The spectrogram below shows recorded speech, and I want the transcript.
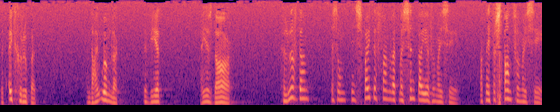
dit uitgeroep het in daai oomblik te weet hy is daar. Geloof dan is om ten spyte van wat my sintuie vir my sê, wat my verstand vir my sê,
